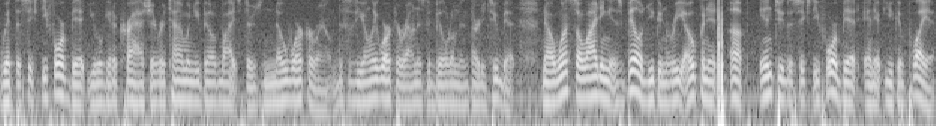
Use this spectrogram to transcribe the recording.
with the 64-bit you will get a crash every time when you build lights. There's no workaround. This is the only workaround is to build them in 32-bit now once the lighting is built you can reopen it up into the 64-bit and it, you can play it.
